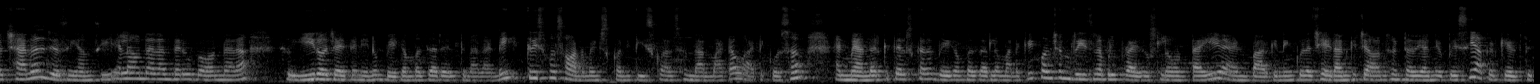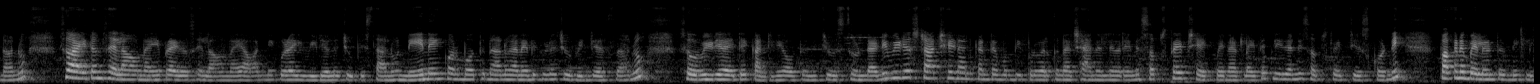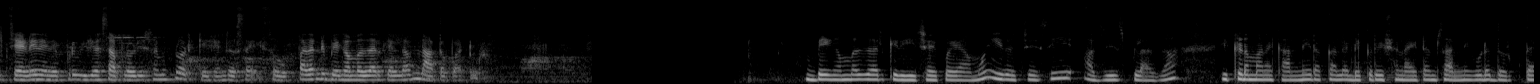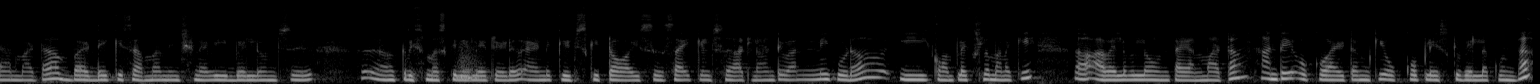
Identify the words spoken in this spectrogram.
Channel జెసియాన్సీ ఎలా ఉన్నారు అందరూ? బాగున్నారా? సో ఈ రోజు అయితే నేను బేగం బజార్ వెళ్తున్నానండి. క్రిస్మస్ ఆర్నమెంట్స్ కొన్ని తీసుకోవాల్సి ఉందన్నమాట వాటి కోసం. అండ్ మీ అందరికీ తెలుసు కదా బేగం బజార్లో మనకి కొంచెం రీజనబుల్ ప్రైజెస్లో ఉంటాయి. అండ్ బార్గెనింగ్ కూడా చేయడానికి ఛాన్స్ ఉంటుంది అని చెప్పేసి అక్కడికి వెళ్తున్నాను. సో ఐటమ్స్ ఎలా ఉన్నాయి ప్రైజెస్ ఎలా ఉన్నాయి అవన్నీ కూడా ఈ వీడియోలో చూపిస్తాను. నేనేం కొనబోతున్నాను అనేది కూడా చూపించేస్తాను. సో వీడియో అయితే కంటిన్యూ అవుతుంది చూస్తుండండి. వీడియో స్టార్ట్ చేయడానికంటే ముందు ఇప్పటి వరకు నా ఛానల్ ఎవరైనా సబ్స్క్రైబ్ చేయకపోయినట్లయితే ప్లీజ్ అండి సబ్స్క్రైబ్ చేసుకోండి. పక్కన బెల్ ఉంటుంది క్లిక్ చేయండి. నేను ఎప్పుడు వీడియోస్ అప్లోడ్ చేసిన మీకు నోటిఫికేషన్స్ వస్తాయి. సో పదండి బేగం బజార్కి వెళ్దాం. నాతో పాటు. బేగం బజార్కి రీచ్ అయిపోయాము. ఇది వచ్చేసి అజీజ్ ప్లాజా. ఇక్కడ మనకు అన్ని రకాల డెకరేషన్ ఐటమ్స్ అన్నీ కూడా దొరుకుతాయి అన్నమాట. బర్త్డేకి సంబంధించినవి బెలూన్స్ క్రిస్మస్కి రిలేటెడ్ అండ్ కిడ్స్కి టాయ్స్ సైకిల్స్ అట్లాంటివన్నీ కూడా ఈ కాంప్లెక్స్లో మనకి అవైలబుల్లో ఉంటాయి అన్నమాట. అంటే ఒక్కో ఐటెంకి ఒక్కో ప్లేస్కి వెళ్ళకుండా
